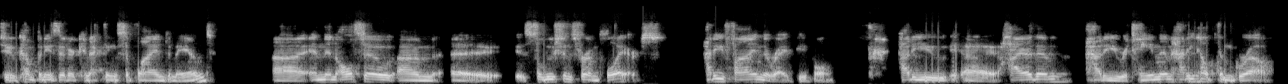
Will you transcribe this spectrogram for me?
to companies that are connecting supply and demand uh, and then also um, uh, solutions for employers. How do you find the right people? How do you uh, hire them? How do you retain them? How do you help them grow?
